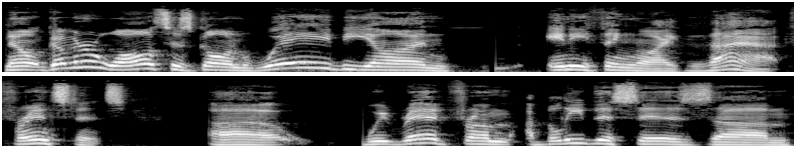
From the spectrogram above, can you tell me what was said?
Now, Governor Wallace has gone way beyond anything like that. For instance, uh, we read from, I believe this is, um,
